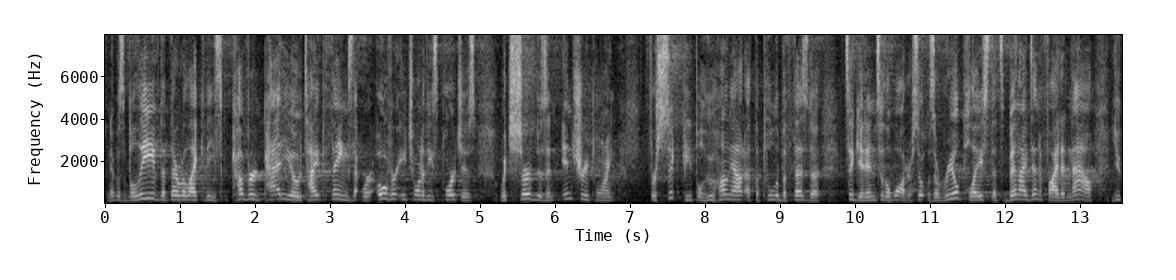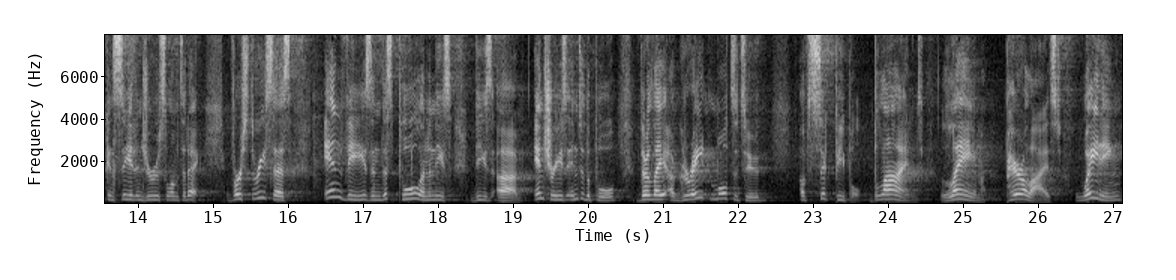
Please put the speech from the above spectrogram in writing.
And it was believed that there were like these covered patio type things that were over each one of these porches, which served as an entry point for sick people who hung out at the Pool of Bethesda to get into the water. So it was a real place that's been identified, and now you can see it in Jerusalem today. Verse 3 says, in these, in this pool and in these, these uh, entries into the pool, there lay a great multitude of sick people, blind, lame, paralyzed, waiting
